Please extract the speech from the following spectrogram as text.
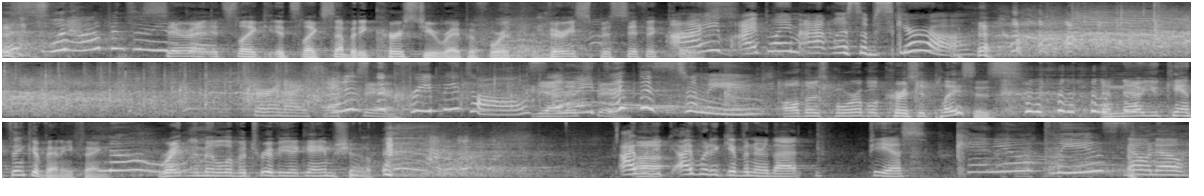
happened to me? Sarah, it's like it's like somebody cursed you right before the a very specific curse. I I blame Atlas Obscura. Very nice. it is fair. the creepy dolls, Yeah, and they fair. did this to me. All those horrible cursed places. and now you can't think of anything. No. Right in the middle of a trivia game show. I would Uh, have I would have given her that. P.S. Can you please? No, no,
